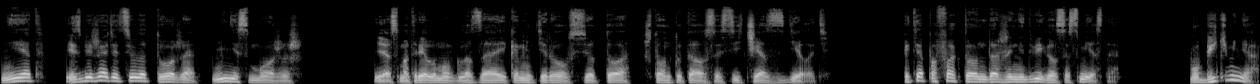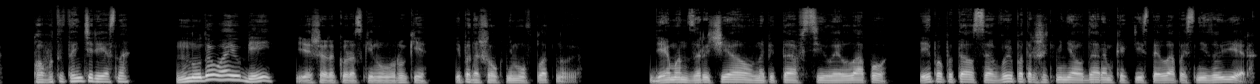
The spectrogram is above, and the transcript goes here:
Нет, избежать отсюда тоже не сможешь». Я смотрел ему в глаза и комментировал все то, что он пытался сейчас сделать. Хотя по факту он даже не двигался с места. «Убить меня? А вот это интересно. Ну, давай, убей». Я широко раскинул руки и подошел к нему вплотную. Демон зарычал, напитав силой лапу, и попытался выпотрошить меня ударом когтистой лапы снизу вверх.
